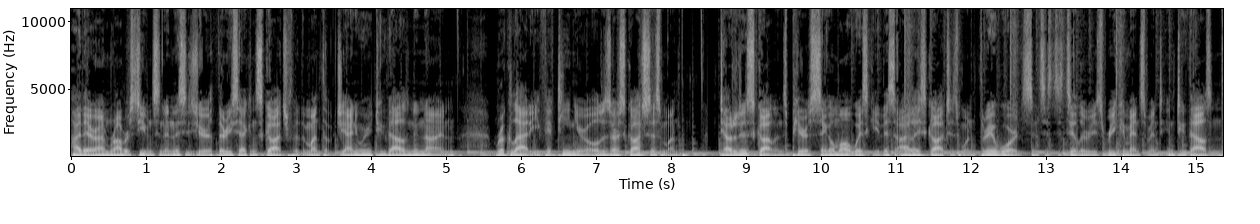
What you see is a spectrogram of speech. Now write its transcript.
Hi there, I'm Robert Stevenson, and this is your 30 second scotch for the month of January 2009. Bruichladdich, 15 year old, is our scotch this month. Touted as Scotland's purest single malt whiskey, this Islay Scotch has won three awards since its distillery's recommencement in 2000.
